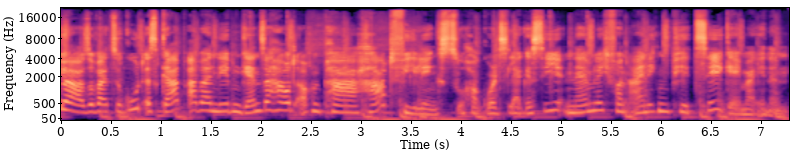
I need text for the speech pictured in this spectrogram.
Ja, soweit so gut. Es gab aber neben Gänsehaut auch ein paar Hard Feelings zu Hogwarts Legacy, nämlich von einigen PC-GamerInnen.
